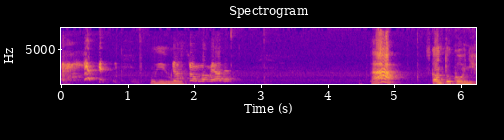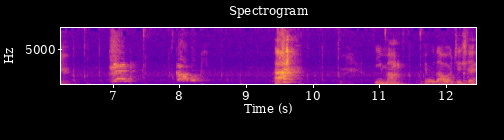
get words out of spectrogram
Uiu. A! Skąd tu koń? Ten kawoks. A! Nie ma. Nie udało ci się.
